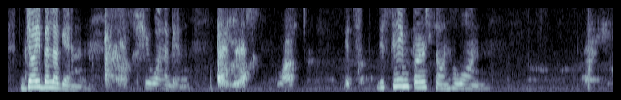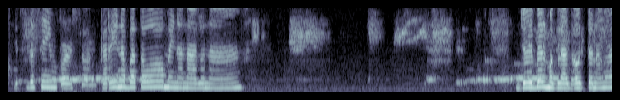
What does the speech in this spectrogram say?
Joybel again. She won again. What? It's the same person who won. It's the same person. Karina ba to? May nanalo na. Joy Bell, mag-log out ka na nga.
